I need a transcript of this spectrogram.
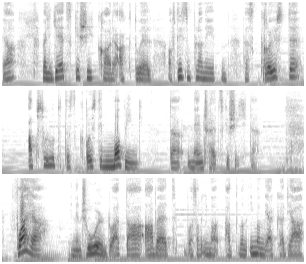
ja. Weil jetzt geschieht gerade aktuell auf diesem Planeten das größte, absolut das größte Mobbing der Menschheitsgeschichte. Vorher in den Schulen, dort, da, Arbeit, was auch immer, hat man immer mehr gehört, ja,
